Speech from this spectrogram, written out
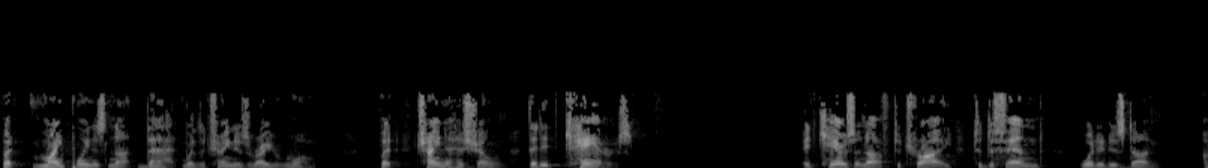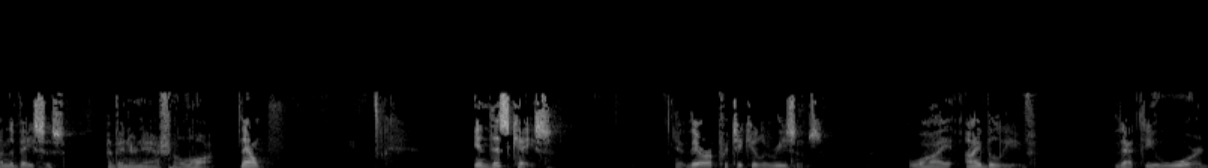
But my point is not that, whether China is right or wrong. But China has shown that it cares. It cares enough to try to defend what it has done on the basis of international law. Now, in this case, there are particular reasons why I believe that the award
